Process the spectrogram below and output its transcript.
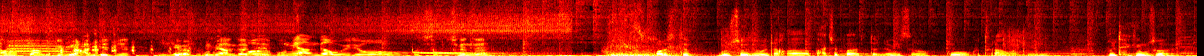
아우, 나 이게 왜 안 되지? 이게 왜 몸이 안 가지? 어, 몸이 안 가 오히려. 어, 진짜 미치겠네. 어렸을 때 물속에서 놀다가 빠질 뻔했던 적이 있어갖고 그 트라우마 때문에 물 되게 무서워하는데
